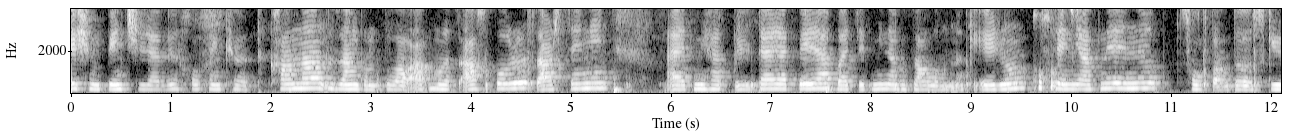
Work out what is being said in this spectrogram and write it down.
վեշմ պենչիլավի խոխենքը տքանան, զանգում տուա մոց ախպորս, Արսենին, այդ մի հատ բիլտայա պերա, բայց այդ մինակ զալոմնակ երում, սենյակներն ցորտան դոսկի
